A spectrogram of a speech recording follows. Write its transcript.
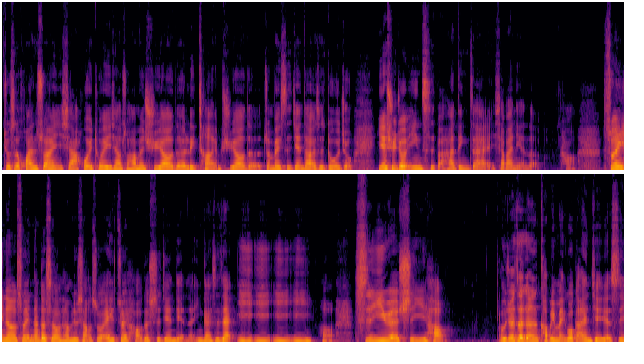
就是换算一下、回推一下，说他们需要的 lead time 需要的准备时间到底是多久？也许就因此把它定在下半年了。好，所以呢，所以那个时候他们就想说，哎，最好的时间点呢，应该是在一一一一哈，十一月十一号。我觉得这跟 copy 美国感恩节也是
